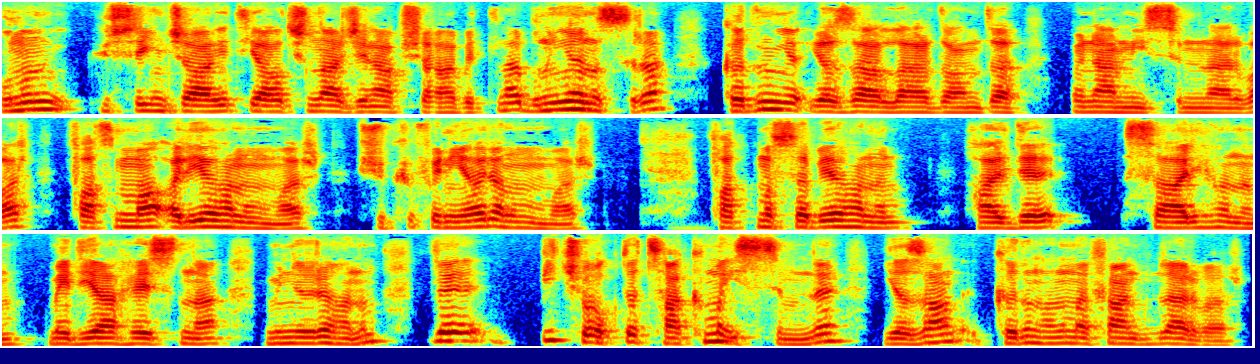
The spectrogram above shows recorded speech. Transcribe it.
bunun Hüseyin Cahit Yalçınlar, Cenap Şahabettinler, bunun yanı sıra kadın yazarlardan da önemli isimler var. Fatma Aliye Hanım var, Şüküfe Nihal Hanım var, Fatma Sabiha Hanım, Halde Salih Hanım, Medya Hesna, Münire Hanım ve birçok da takma isimle yazan kadın hanımefendiler var.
